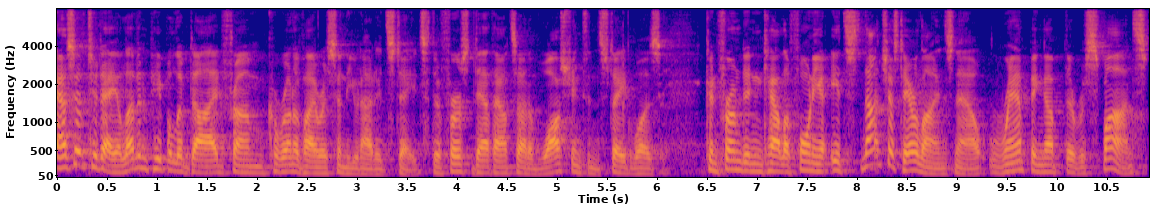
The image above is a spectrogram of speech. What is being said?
As of today, 11 people have died from coronavirus in the United States. The first death outside of Washington state was confirmed in California. It's not just airlines now ramping up their response.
